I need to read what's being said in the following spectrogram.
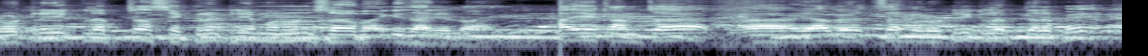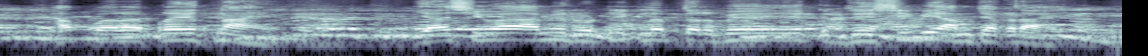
रोटरी क्लबचा सेक्रेटरी म्हणून सहभागी झालेलो आहे. हा एक आमचा अ, यावेळेसचा रोटरी क्लबतर्फे हा पर प्रयत्न आहे. याशिवाय आम्ही रोटरी क्लबतर्फे एक जे सी बी आमच्याकडं आहे.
